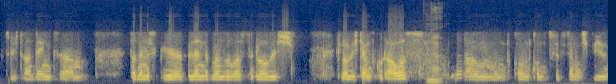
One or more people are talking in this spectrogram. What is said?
natürlich dran denkt. Ähm, dann im Spiel blendet man sowas da, glaube ich, glaube ich, ganz gut aus ja. ähm, und konzentriert sich dann aufs Spiel.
